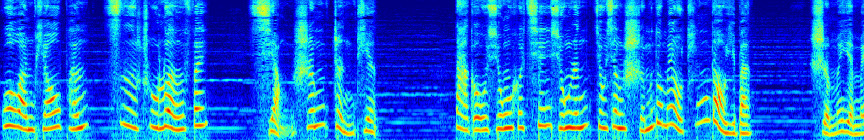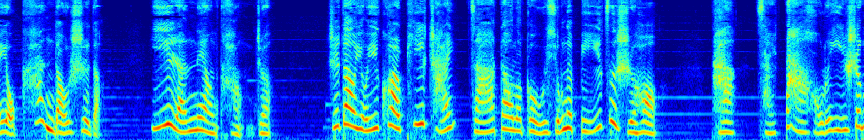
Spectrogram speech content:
锅碗瓢盆四处乱飞，响声震天。大狗熊和千熊人就像什么都没有听到一般，什么也没有看到似的，依然那样躺着。直到有一块劈柴砸到了狗熊的鼻子时候，它才大吼了一声，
